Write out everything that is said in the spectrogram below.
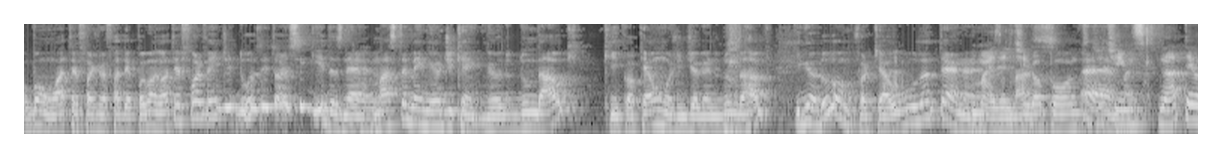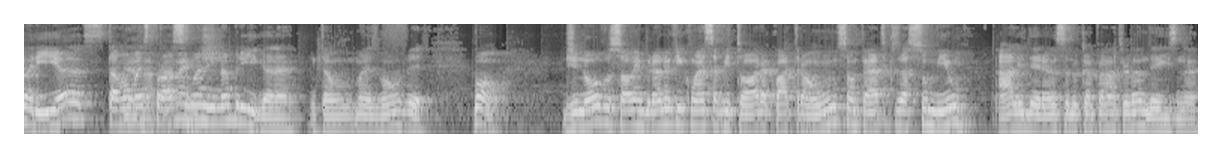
o, bom, o Waterford vai falar depois, mas o Waterford vem de duas vitórias seguidas, né? É. Mas também ganhou de quem? Ganhou do Dundalk, que qualquer um hoje em dia ganha do Dundalk, e ganhou do Longford, que é o Lanterna, né? Mas ele tirou pontos é, de times mas- que, na teoria, estavam mais próximos ali na briga, né? Então, mas vamos ver. Bom, de novo, só lembrando que com essa vitória 4 a 1 São Patrick's assumiu a liderança do campeonato irlandês, né?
